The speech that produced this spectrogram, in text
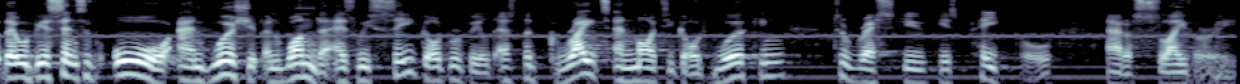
that there would be a sense of awe and worship and wonder as we see God revealed as the great and mighty God working to rescue his people out of slavery.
